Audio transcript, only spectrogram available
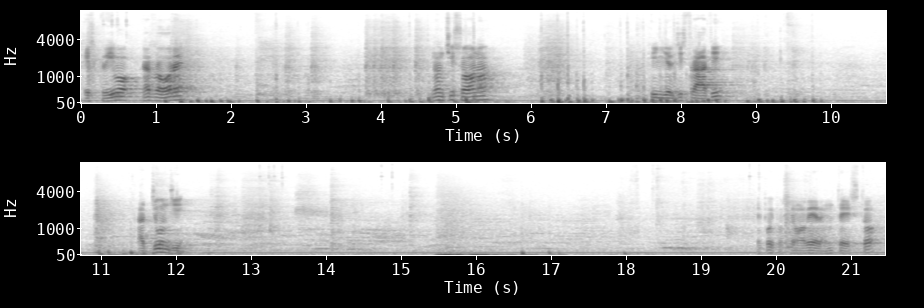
E scrivo errore non ci sono figli registrati. Aggiungi. E poi possiamo avere un testo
